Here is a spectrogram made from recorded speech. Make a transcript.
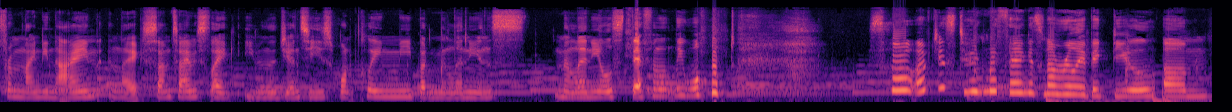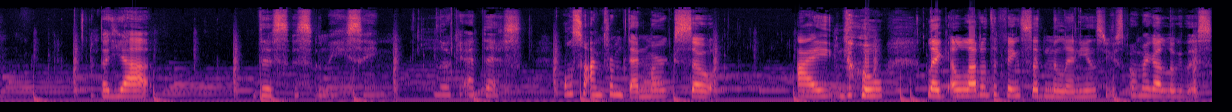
from 99 and like sometimes like even the Gen Zs won't claim me, but millennials millennials definitely won't. so I'm just doing my thing. It's not really a big deal. Um but yeah, this is amazing. Look at this. Also, I'm from Denmark, so I know like a lot of the things that millennials use. Oh my god, look at this.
